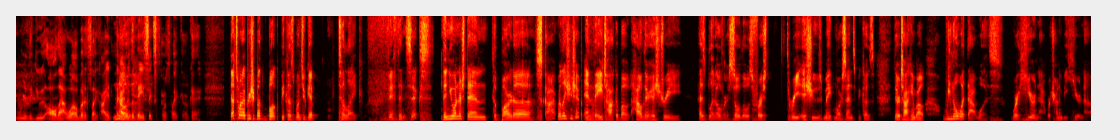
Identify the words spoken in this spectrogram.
really do all that well, but it's like I like I No. knew the basics, so it's like okay, that's what I appreciate about the book because once you get to like fifth and sixth, then you understand the Barda Scott relationship, and Mhm. they talk about how their history has bled over. So those first three issues make more sense because they're talking about we know what that was. We're here now. We're trying to be here now.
